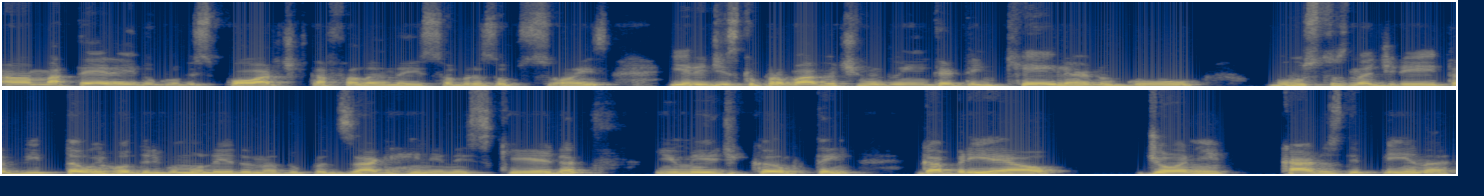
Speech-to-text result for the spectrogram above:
a matéria aí do Globo Esporte, que está falando aí sobre as opções, e ele diz que o provável time do Inter tem Kehler no gol, Bustos na direita, Vitão e Rodrigo Moledo na dupla de zaga René na esquerda, e o meio de campo tem Gabriel, Johnny, Carlos de Pena,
